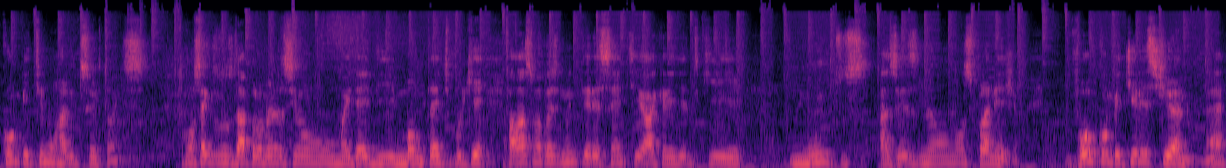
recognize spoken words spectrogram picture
competir num Rally dos Sertões? Tu consegue nos dar pelo menos assim um- uma ideia de montante? Porque falasse uma coisa muito interessante e eu acredito que muitos às vezes não, não se planejam. Vou competir este ano, né?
